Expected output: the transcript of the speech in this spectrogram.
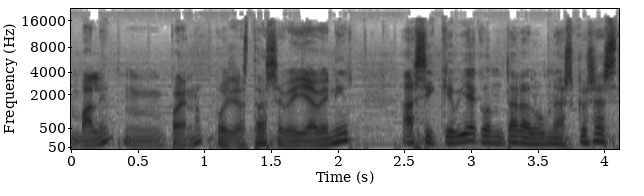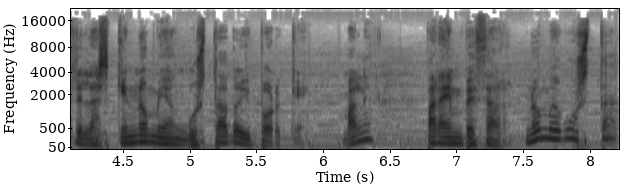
¿vale? Mm, bueno, pues ya está, se veía venir. Así que voy a contar algunas cosas de las que no me han gustado y por qué, ¿vale? Para empezar, no me gusta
